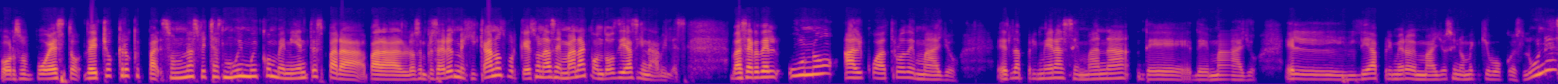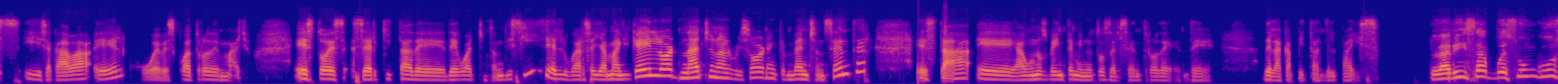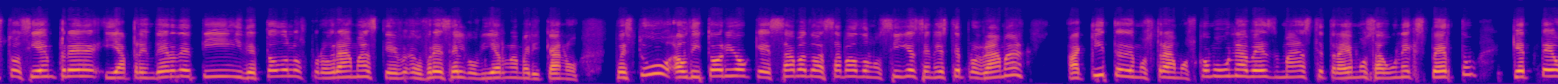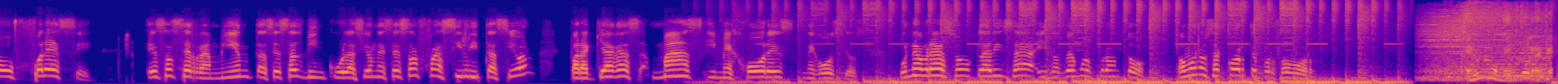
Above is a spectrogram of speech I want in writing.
Por supuesto. De hecho, creo que son unas fechas muy, muy convenientes para, para, los empresarios mexicanos porque es una semana con dos días inhábiles. Va a ser del 1 al 4 de mayo. Es la primera semana de, de mayo. El día primero de mayo, si no me equivoco, es lunes y se acaba el jueves 4 de mayo. Esto es cerquita de, de Washington, D.C. El lugar se llama Gaylord National Resort and Convention Center. Está eh, a unos 20 minutos del centro de, de, de la capital del país. Larisa, pues un gusto siempre y aprender de ti y de todos los programas que ofrece el gobierno americano. Pues tú, auditorio, que sábado a sábado nos sigues en este programa, aquí te demostramos cómo una vez más te traemos a un experto que te ofrece esas herramientas, esas vinculaciones, esa facilitación para que hagas más y mejores negocios. Un abrazo, Clarisa, y nos vemos pronto. Vámonos a corte, por favor. En un momento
